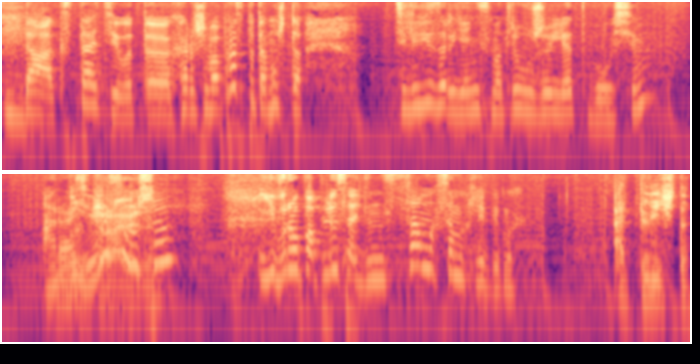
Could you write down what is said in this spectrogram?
Да, кстати, вот э, хороший вопрос, потому что телевизор я не смотрю уже лет 8, а радио я Ну правильно. слушаю. Европа Плюс один из самых-самых любимых. Отлично.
